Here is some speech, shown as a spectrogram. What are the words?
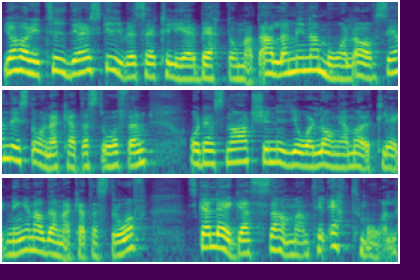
Jag har i tidigare skrivelser till er bett om att alla mina mål avseende Estonia-katastrofen och den snart 29 år långa mörkläggningen av denna katastrof ska läggas samman till ett mål.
